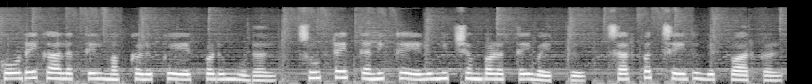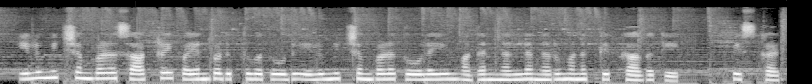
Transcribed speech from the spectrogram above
கோடை காலத்தில் மக்களுக்கு ஏற்படும் உடல் சூட்டை தணிக்க எலுமிச்சம்பழத்தை வைத்து சர்பத் செய்து விற்பார்கள். எலுமிச்சம்பழ சாற்றை பயன்படுத்துவதோடு எலுமிச்சம்பழ தோலையும் அதன் நல்ல நறுமணத்திற்காக கேக் பிஸ்கட்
